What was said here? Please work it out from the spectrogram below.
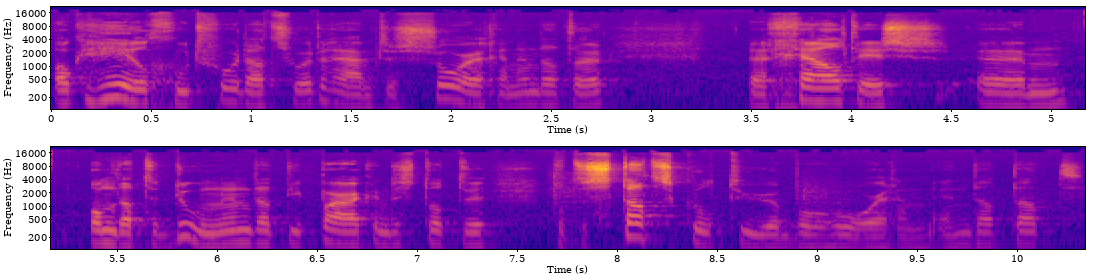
ook heel goed voor dat soort ruimtes zorgen. En dat er eh, geld is ehm, om dat te doen. En dat die parken dus tot de, tot de stadscultuur behoren. En dat dat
